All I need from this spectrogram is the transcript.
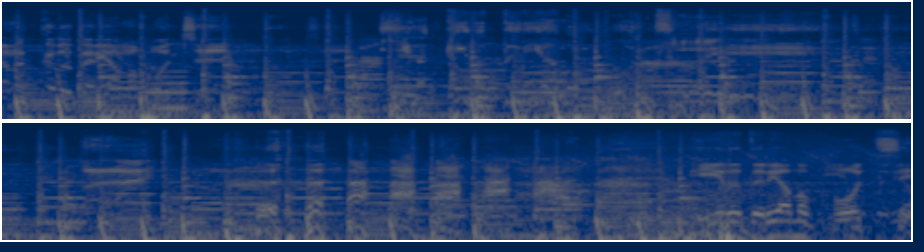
எனக்கு இது தெரியாம போச்சு இது தெரியாம போச்சு.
